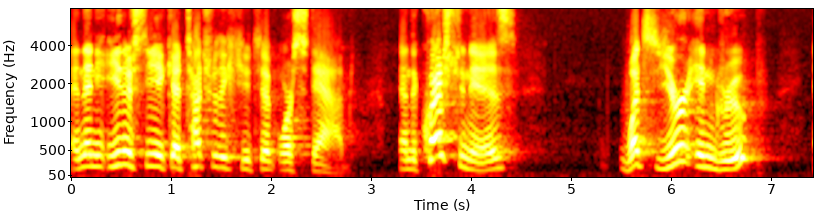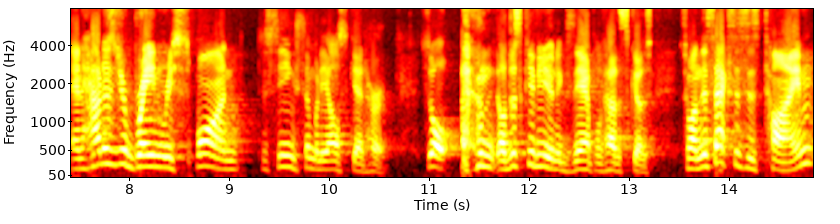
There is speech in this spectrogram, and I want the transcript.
and then you either see it get touched with a Q-tip or stabbed. And the question is, what's your in-group, and how does your brain respond to seeing somebody else get hurt? So I'll just give you an example of how this goes. So on this axis is time.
